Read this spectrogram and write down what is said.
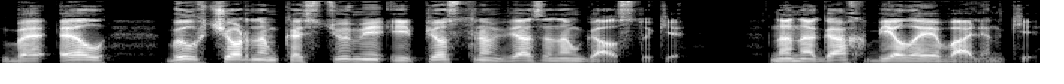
Б.Л. был в черном костюме и пестром вязаном галстуке. На ногах белые валенки.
